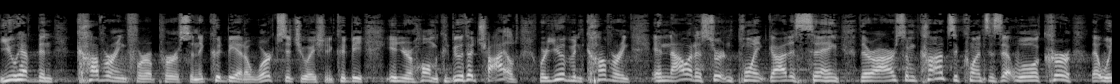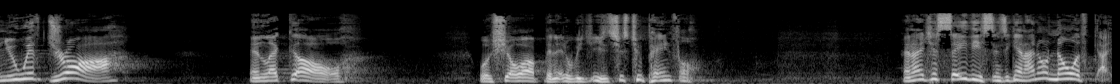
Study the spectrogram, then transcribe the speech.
You have been covering for a person. It could be at a work situation. It could be in your home. It could be with a child where you have been covering. And now at a certain point, God is saying there are some consequences that will occur that when you withdraw and let go will show up and it'll be, it's just too painful. And I just say these things again. I don't know if, I,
